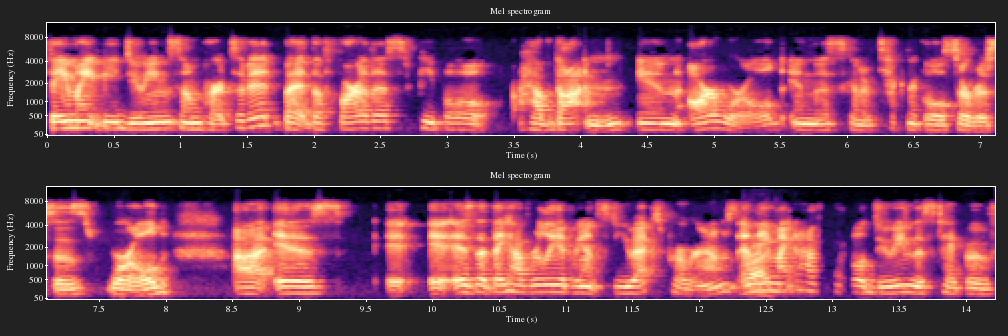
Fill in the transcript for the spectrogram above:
They might be doing some parts of it, but the farthest people have gotten in our world, in this kind of technical services world, uh, is is that they have really advanced UX programs and right. they might have people doing this type of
